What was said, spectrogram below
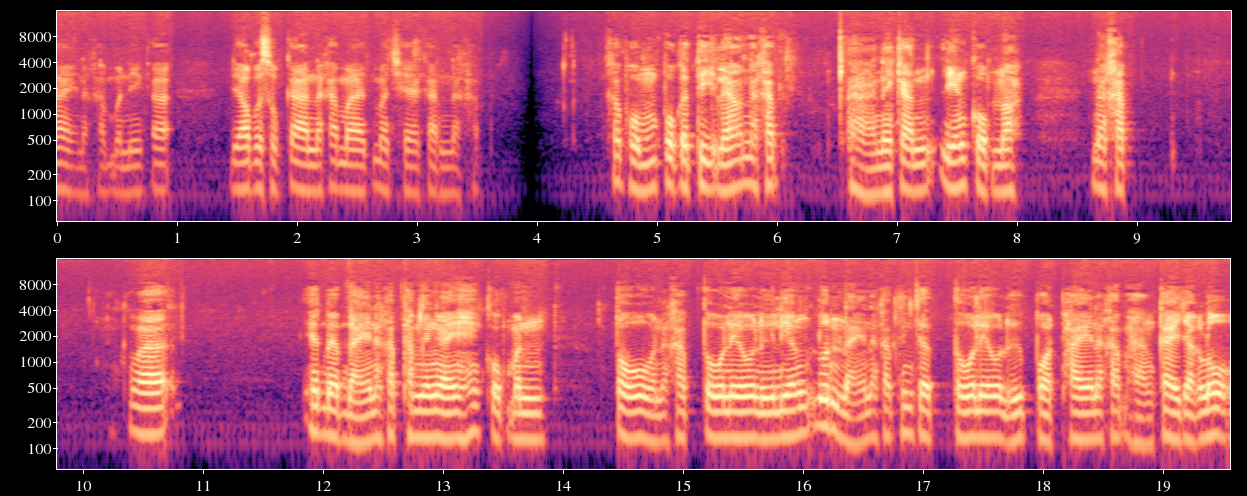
ง่ายนะครับ วันนี้ก็เดี๋ยวเอาประสบการณ์นะครับมามาแชร์กันนะครับครับผมปกติแล้วนะครับในการเลี้ยงกบเนาะ นะครับ ว่าเฮ็ดแบบไหนนะครับทำยังไงให้กบมันโตนะครับ โตเร็วหรือเลี้ยงรุ่นไหนนะครับถึงจะโตเร็วหรือปลอดภัยนะครับ ห่างไกลจากโรค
